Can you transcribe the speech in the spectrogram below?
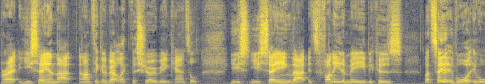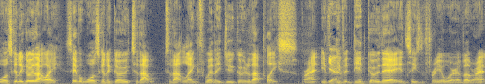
right? You saying that, and I'm thinking about like the show being cancelled. You you saying that it's funny to me because let's say if it was, if it was going to go that way, say if it was going to go to that to that length where they do go to that place, right? If Yeah. if it did go there in season three or wherever, right?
